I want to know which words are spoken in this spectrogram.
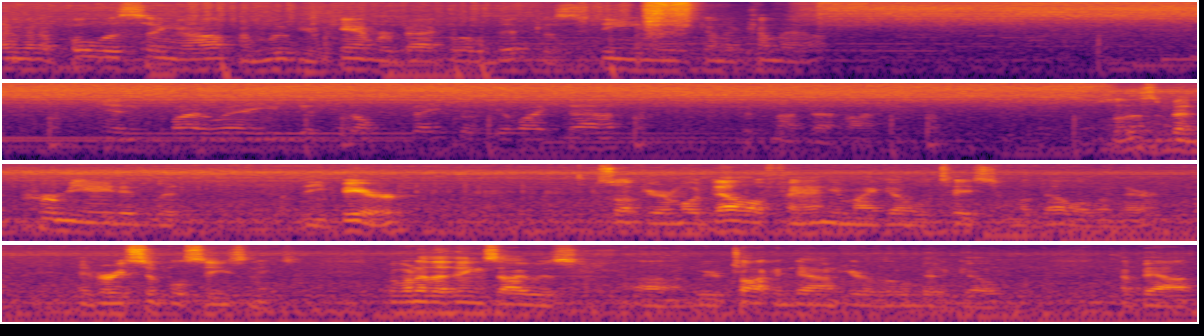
I'm going to pull this thing off and move your camera back a little bit because steam is going to come out. And by the way, you can get self space if you like that. It's not that hot. So this has been permeated with the beer. So if you're a Modelo fan, you might get a little taste of Modelo in there. And very simple seasonings. But one of the things I was, uh, we were talking down here a little bit ago about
